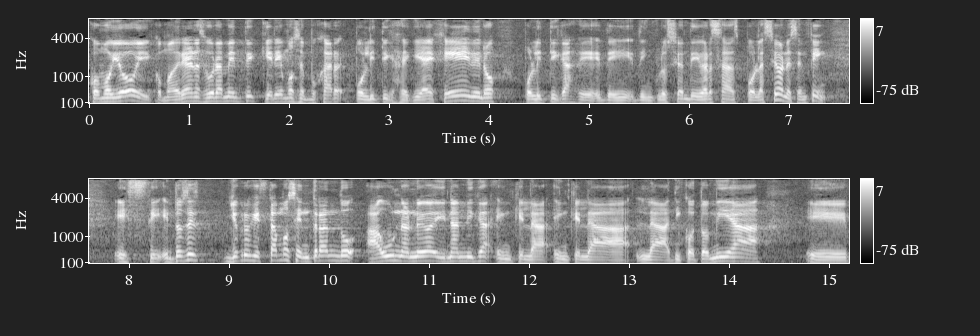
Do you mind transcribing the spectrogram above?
como yo y como Adriana seguramente, queremos empujar políticas de equidad de género, políticas de, de, inclusión de diversas poblaciones, en fin. Este, entonces, yo creo que estamos entrando a una nueva dinámica en que la, en que la, la dicotomía eh,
